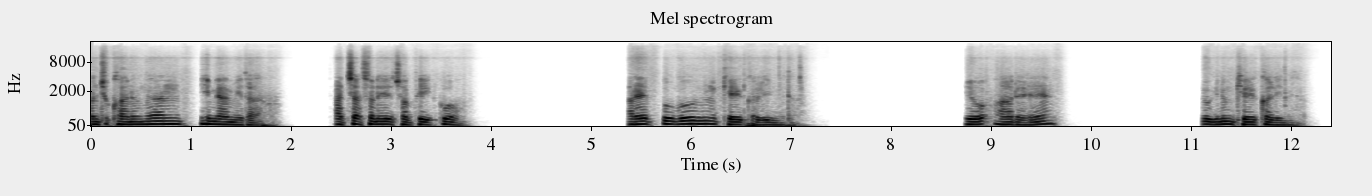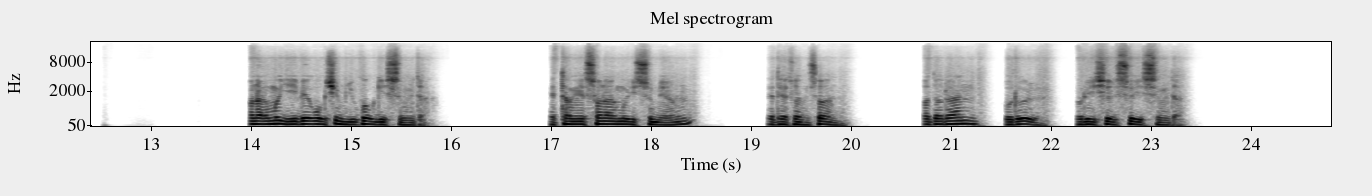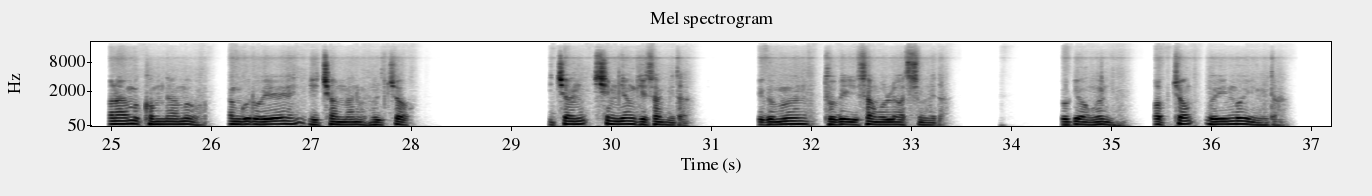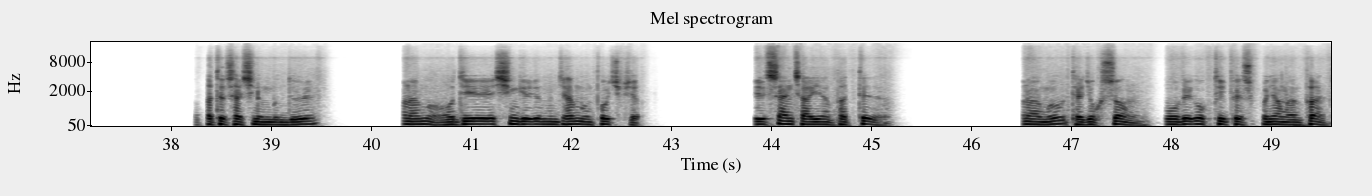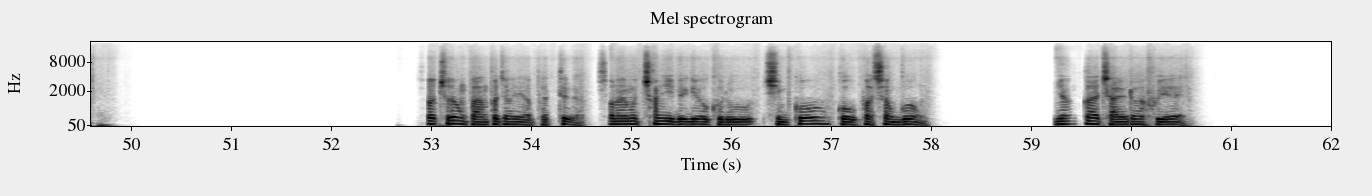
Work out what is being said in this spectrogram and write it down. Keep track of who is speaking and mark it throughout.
Speaker 1: 건축 가능한 임야입니다. 4차선에 접해 있고 아랫부분 계획 관리입니다. 요 아래 여기는 계획 관리입니다. 소나무 256억이 있습니다. 이 땅에 소나무 있으면 대대손손 커다란 부를 누리실 수 있습니다. 소나무, 금나무 한 그루에 2천만 원 훌쩍 2010년 기사입니다. 지금은 두 배 이상 올라왔습니다. 적용은 법정 의무입니다. 아파트 사시는 분들 소나무 어디에 심겨졌는지 한번 보십시오. 일산 자이 아파트 소나무 대족성 500억 투입해서 분양 완판 서초동 반포자이 아파트 소나무 1200여 그루 심고 고급화 성공 분양가 자율화 후에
